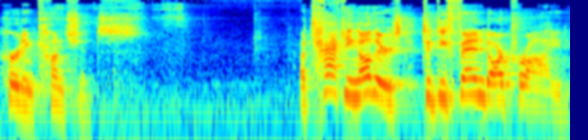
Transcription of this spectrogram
hurting conscience. Attacking others to defend our pride.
